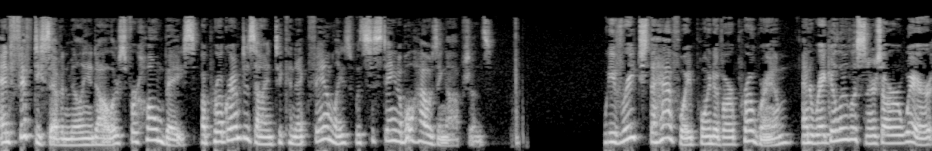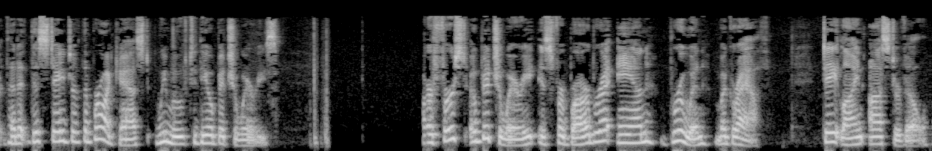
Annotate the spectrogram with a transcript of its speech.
and $57 million for Homebase, a program designed to connect families with sustainable housing options. We've reached the halfway point of our program, and regular listeners are aware that at this stage of the broadcast, we move to the obituaries. Our first obituary is for Barbara Ann Bruin McGrath, dateline Osterville.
